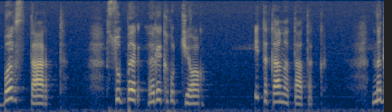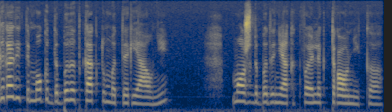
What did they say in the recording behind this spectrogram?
бърз старт, супер рекрутьор и така нататък. Наградите могат да бъдат както материални, може да бъде някаква електроника,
